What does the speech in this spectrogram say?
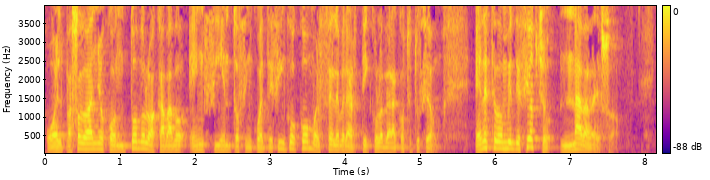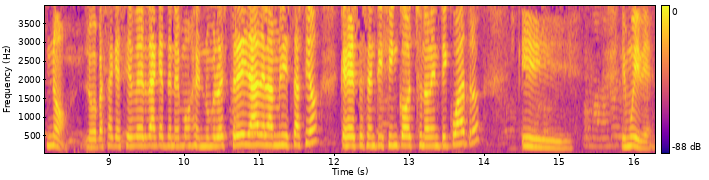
o el pasado año con todo lo acabado en 155 como el célebre artículo de la Constitución. En este 2018, nada de eso. No, lo que pasa es que sí es verdad que tenemos el número estrella de la administración, que es el 65894, y, y muy bien.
